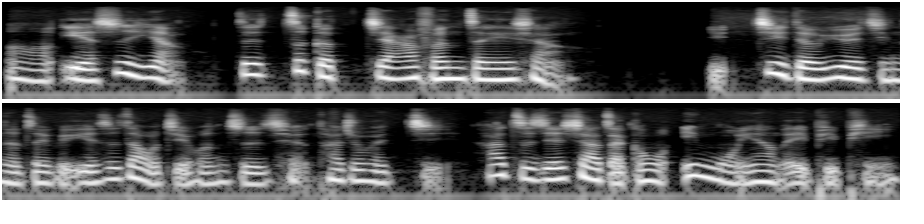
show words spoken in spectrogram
嗯，也是一样。这这个加分这一项，记得月经的这个也是在我结婚之前，他就会记，他直接下载跟我一模一样的 A P P，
